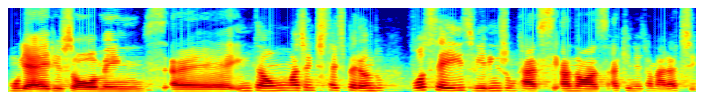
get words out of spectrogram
mulheres, homens, é, então a gente está esperando vocês virem juntar-se a nós aqui no Itamaraty.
